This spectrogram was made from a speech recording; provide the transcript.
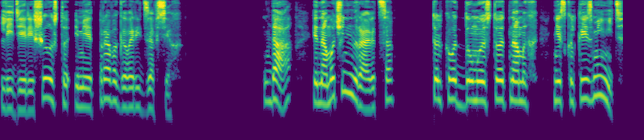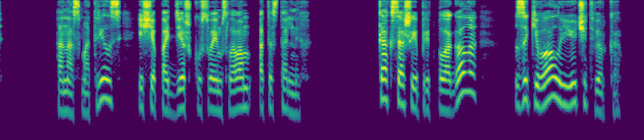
Лидия решила, что имеет право говорить за всех. «Да, и нам очень нравится. Только вот, думаю, стоит нам их несколько изменить». Она смотрелась, ища поддержку своим словам от остальных. Как Саша и предполагала, закивала ее четверка.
